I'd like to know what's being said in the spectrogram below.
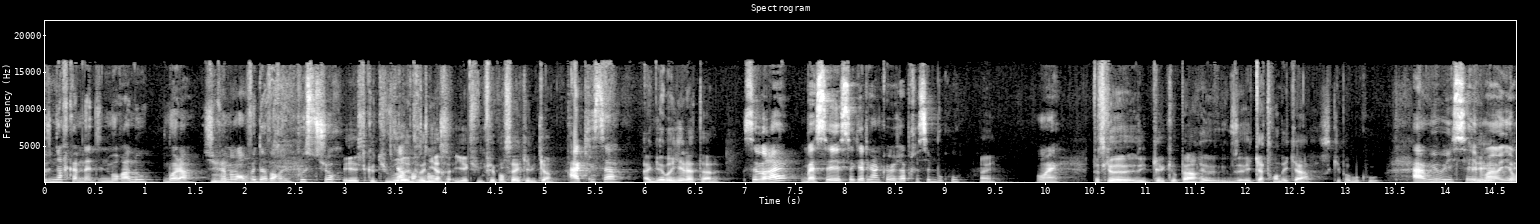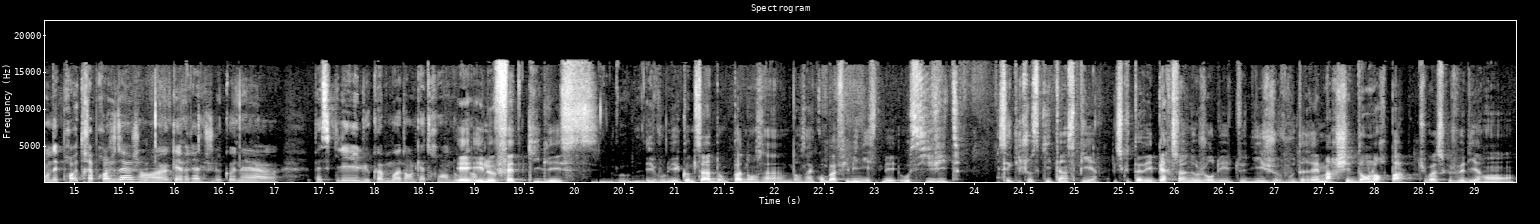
devenir comme Nadine Morano. Voilà. J'ai quand hmm. même envie d'avoir une posture. Et est-ce que tu voudrais devenir. Tu me fais penser à quelqu'un À qui ça? À Gabriel Attal. C'est vrai? Bah, C'est quelqu'un que j'apprécie beaucoup. Oui. Ouais. Parce que quelque part, euh, vous avez 4 ans d'écart, ce qui n'est pas beaucoup. Ah oui, oui, on est très proche d'âge. Hein. Gabriel, je le connais euh, parce qu'il est élu comme moi dans le 92. Et, et le fait qu'il ait évolué comme ça, donc pas dans un, dans un combat féministe, mais aussi vite, c'est quelque chose qui t'inspire Est-ce que tu as des personnes aujourd'hui qui te disent je voudrais marcher dans leurs pas? Tu vois ce que je veux dire en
